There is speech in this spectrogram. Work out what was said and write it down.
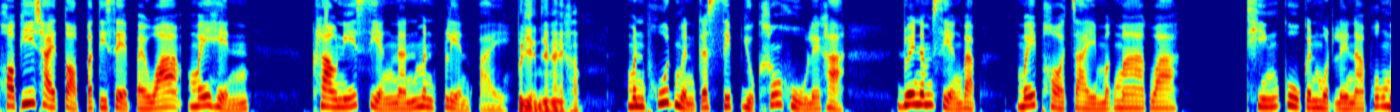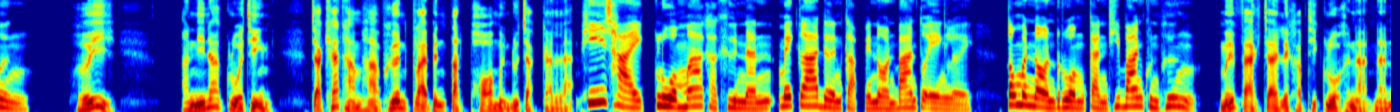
พอพี่ชายตอบปฏิเสธไปว่าไม่เห็น คราวนี้เสียงนั้นมันเปลี่ยนไป เปลี่ยนยังไงครับ มันพูดเหมือนกระซิบอยู่ข้างหูเลยค่ะ ด้วยน้ำเสียงแบบไม่พอใจมากๆว่า ทิ้งกูกันหมดเลยนะพวกมึง เฮ้ย อันนี้น่ากลัวจริง จากแค่ถามหาเพื่อนกลายเป็นตัดพ้อเหมือนรู้จักกันแล้ว พี่ชายกลัวมากค่ะคืนนั้น ไม่กล้าเดินกลับไปนอนบ้านตัวเองเลย ต้องมานอนรวมกันที่บ้านคุณพึ่ง ไม่แปลกใจเลยครับที่กลัวขนาดนั้น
